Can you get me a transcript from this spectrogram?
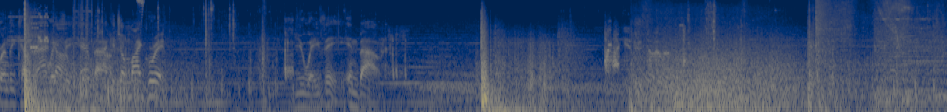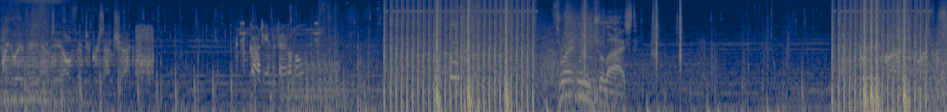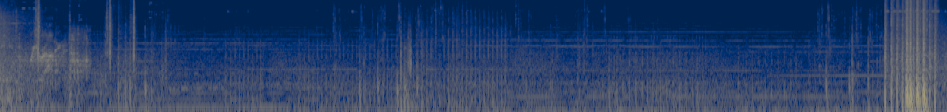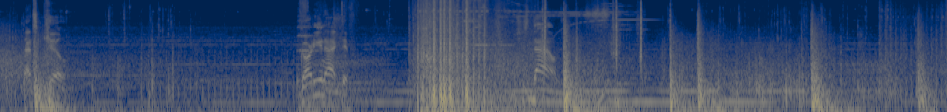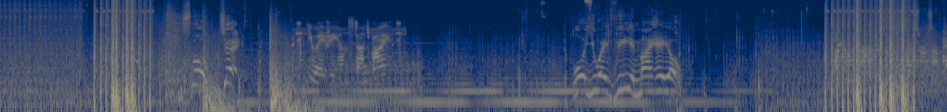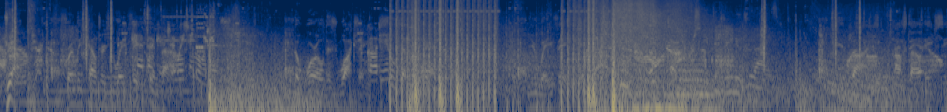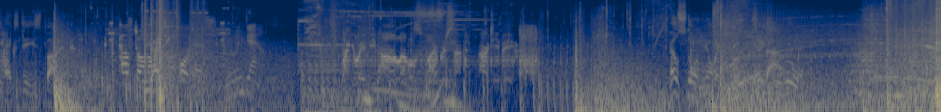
Friendly counter Back on. UAV Care inbound. package on my grid. UAV inbound. UAV MTL 50% check. Guardian available. Threat neutralized. Guardian active. She's down. Smoke, check. UAV on standby. Deploy UAV in my AO. Sensors have captured Drop. Friendly counter Care UAV package inbound. Awaiting orders. The world is watching. Guardian. Show them the way. UAV inbound. Infantry neutralized. Be advised, hostile HCXD spotted. Hellstorm awaiting orders. Ruin down. UAV power levels 5%. RTB. Hellstorm UAV Inbound. ruin.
